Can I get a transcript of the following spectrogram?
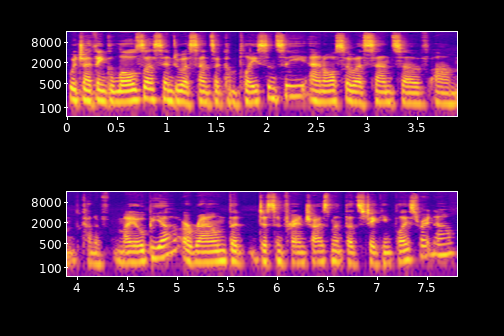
which I think lulls us into a sense of complacency and also a sense of um, kind of myopia around the disenfranchisement that's taking place right now.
